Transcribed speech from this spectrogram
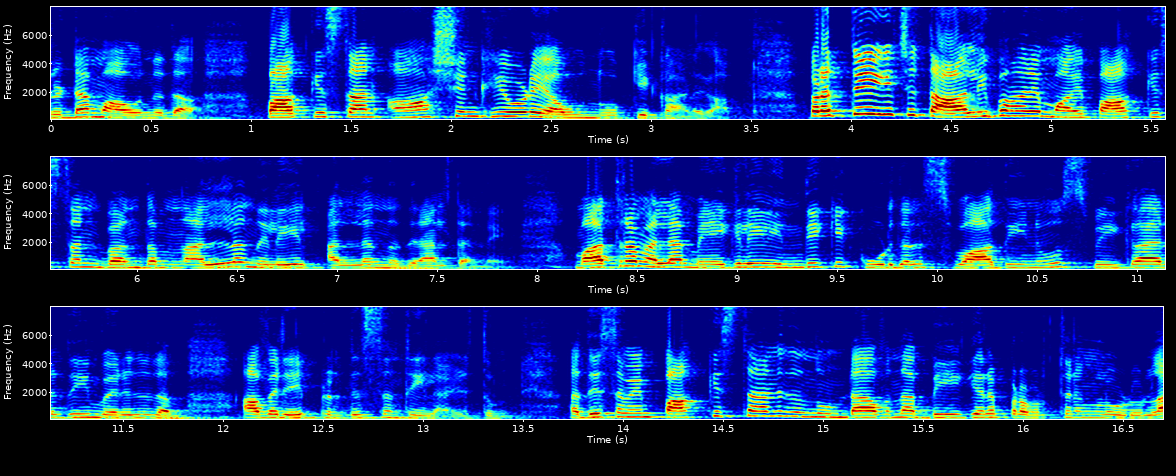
ദൃഢമാവുന്നത് പാകിസ്ഥാൻ ആശങ്കയോടെയാവും നോക്കിക്കാണുക. പ്രത്യേകിച്ച് താലിബാനുമായി പാകിസ്ഥാൻ ബന്ധം നല്ല നിലയിൽ അല്ലെന്നതിനാൽ തന്നെ. മാത്രമല്ല മേഖലയിൽ ഇന്ത്യയ്ക്ക് ഇന്ത്യയ്ക്ക് കൂടുതൽ സ്വാധീനവും സ്വീകാര്യതയും വരുന്നതും അവരെ പ്രതിസന്ധിയിലാഴ്ത്തും അതേസമയം പാകിസ്ഥാനിൽ നിന്നുണ്ടാവുന്ന ഭീകര പ്രവർത്തനങ്ങളോടുള്ള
